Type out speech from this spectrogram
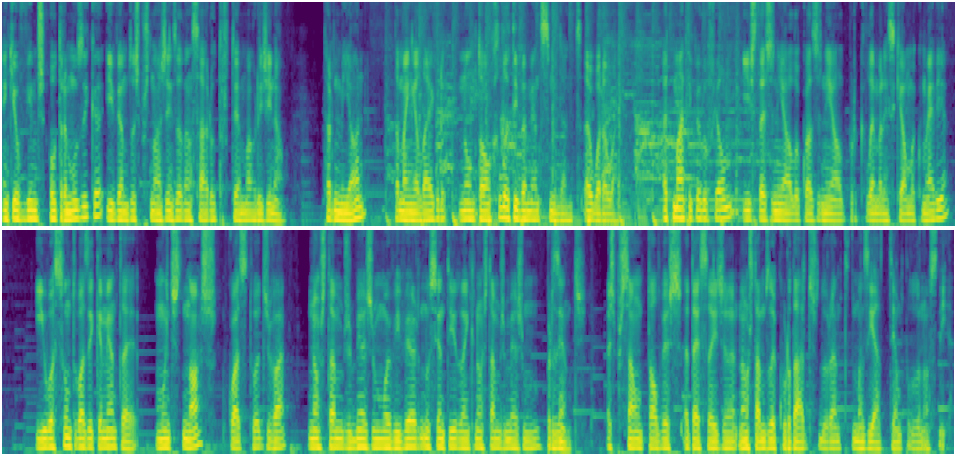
em que ouvimos outra música e vemos os personagens a dançar outro tema original. Turn Me On, também alegre, num tom relativamente semelhante a What a Life. A temática do filme, e isto é genial ou quase genial porque lembrem-se que é uma comédia, e o assunto basicamente é: muitos de nós, quase todos, vá, não estamos mesmo a viver no sentido em que não estamos mesmo presentes a expressão talvez até seja não estamos acordados durante demasiado tempo do nosso dia.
